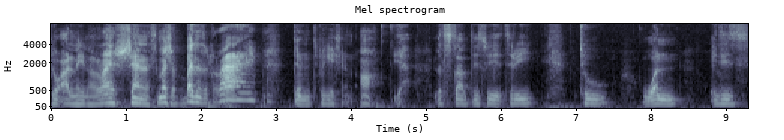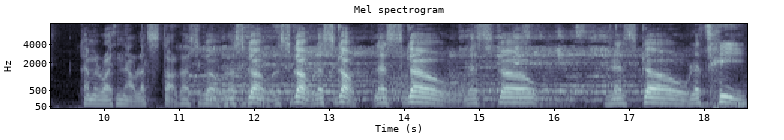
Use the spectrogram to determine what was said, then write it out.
you are in the right channel. Smash a button, subscribe, turn notification on. Ah, yeah, let's start this video. Three, two, one. It is coming right now. Let's start. Let's go. Let's go. Let's go. Let's go. Let's go. Let's go. Let's go. Let's see.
